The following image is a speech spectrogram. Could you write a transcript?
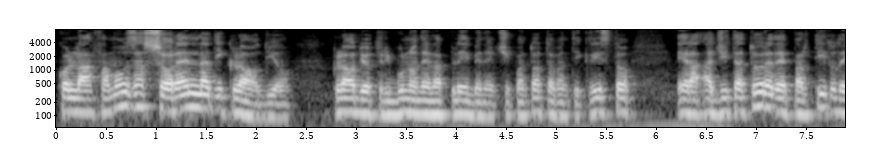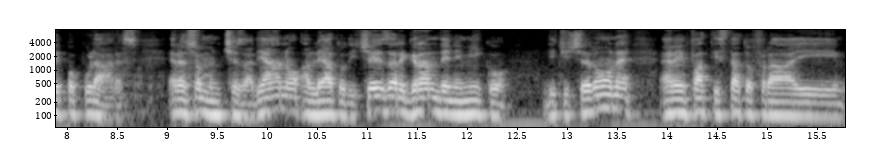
con la famosa sorella di Clodio. Clodio, tribuno della plebe nel 58 a.C., era agitatore del partito dei Populares. Era insomma un cesariano, alleato di Cesare, grande nemico di Cicerone, era infatti stato fra i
